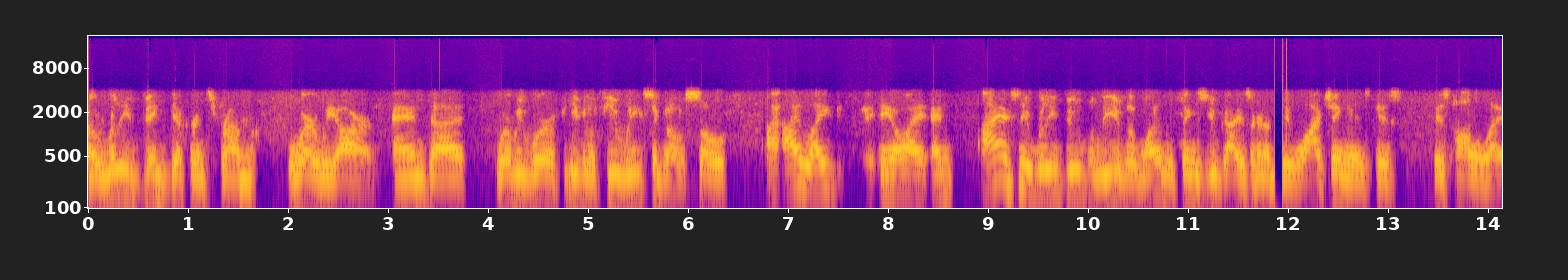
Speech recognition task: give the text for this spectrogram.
a really big difference from where we are and uh, where we were even a few weeks ago. So I, I like you know I and I actually really do believe that one of the things you guys are going to be watching is is is Holloway.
